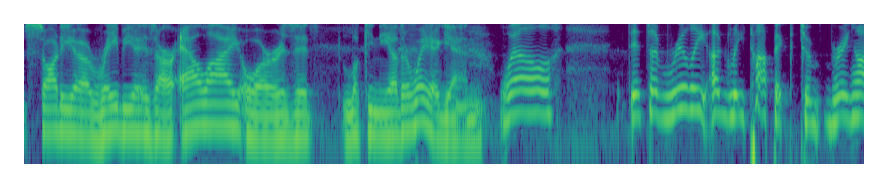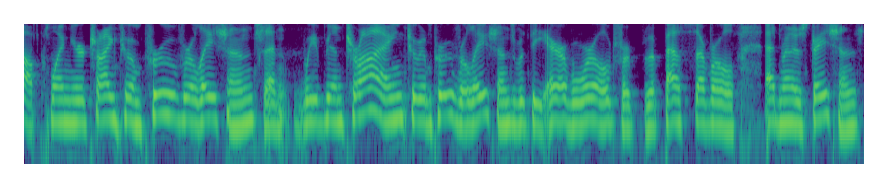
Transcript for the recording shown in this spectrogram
Saudi Arabia is our ally, or is it looking the other way again? Well, it's a really ugly topic to bring up when you're trying to improve relations, and we've been trying to improve relations with the Arab world for the past several administrations,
